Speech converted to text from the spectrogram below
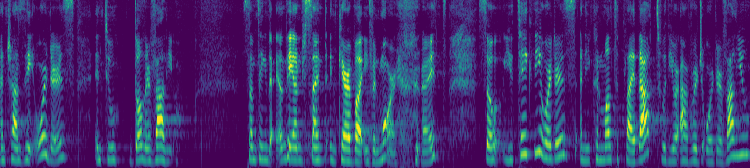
and translate orders into dollar value, something that they understand and care about even more, right? So you take the orders and you can multiply that with your average order value,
